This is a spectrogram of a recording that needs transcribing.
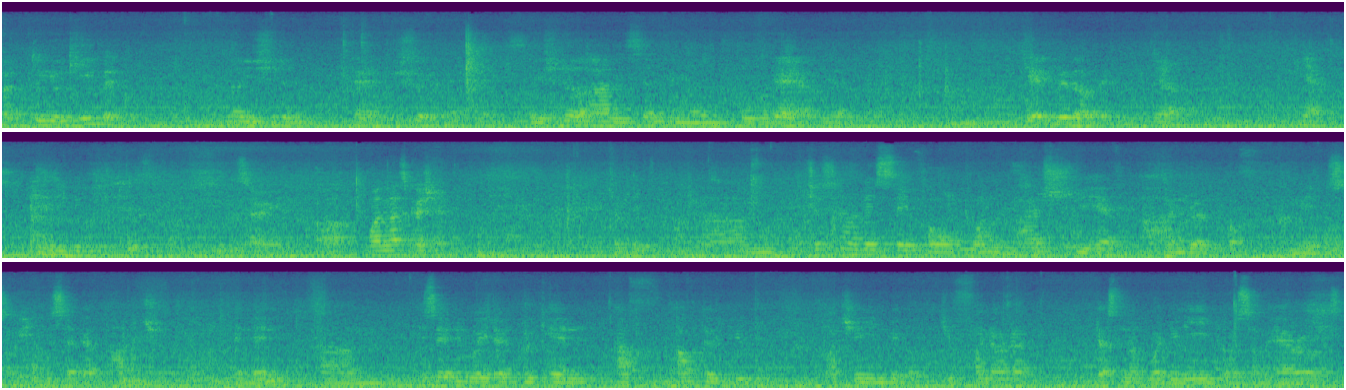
But do you keep it? No, you shouldn't. Yeah, you should. So you should know how you set the name over. Yeah. Get rid of it. Yeah. yeah. Sorry. Uh, one last question. Okay. Um, just now, let's say for one patch, we have a hundred of commits inside that patch. And then, um, is there any way that we can, af- after you patching, because you find out that that's not what you need or some errors,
